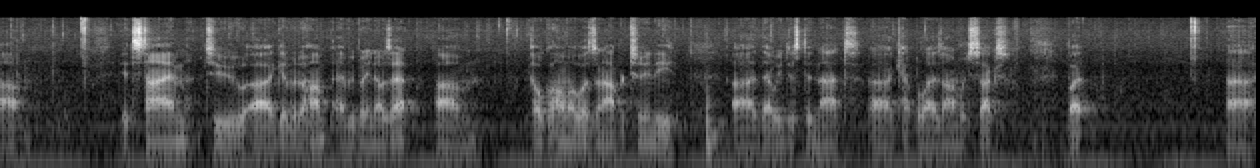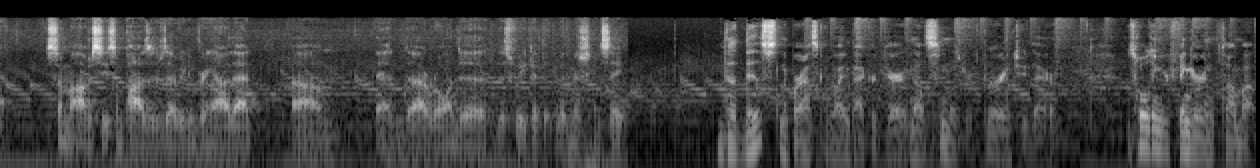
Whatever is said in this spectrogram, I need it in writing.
Um, it's time to uh, give it a hump. Everybody knows that. Um, Oklahoma was an opportunity uh, that we just did not uh, capitalize on, which sucks. But uh, some obviously some positives that we can bring out of that um, and uh, roll into this week the, with Michigan State. The this Nebraska linebacker Garrett Nelson was referring to there was holding your finger and thumb up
